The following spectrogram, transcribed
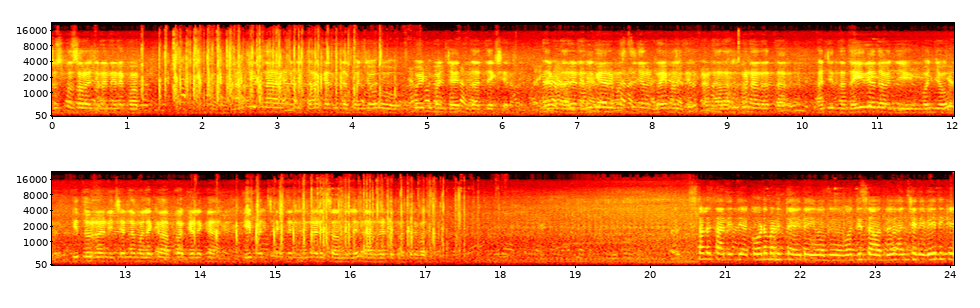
ಸುಷ್ಮಾ ಸ್ವರಾಜಿನ ನೆನಪ ಅಂಚಿನ ಒಂಜಿ ತಾಕತ್ತಿದ ಪಂಜೋ ಕೊಯ್ಟು ಪಂಚಾಯತ್ ಅಧ್ಯಕ್ಷರು. ಅರೆ ನಮಗೆ ಮಸ್ತ್ ಜನ ಟ್ರೈ ಮಾಡ್ತಾರೆ? ಕಾರಣ ಅಲ್ಪನಾರ ಅಂತಾರೆ. ಅಂಚಿನ ಧೈರ್ಯದ ಒಂಜಿ ಕೊಂಚು ಕಿತ್ತೂರು ರಾಣಿ ಚೆನ್ನಮ್ಮ ಲೆಕ್ಕ ಹಬ್ಬಕ್ಕ ಲೆಕ್ಕ ಈ ಪಂಚಾಯತ್ ಮುನ್ನಡೆಸುವಂದ್ರೆ ಆರು ರೆಡ್ಡಿ ಪತ್ರ ಬರ್ತಾರೆ ಸ್ಥಳ ಸಾನ್ನಿಧ್ಯ ಕೋಡಮಣಿತ ಇದೆ. ಇವಾಗ ಒಂದು ದಿವಸ ಒಂದು ಅಂಚನೆ ವೇದಿಕೆ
